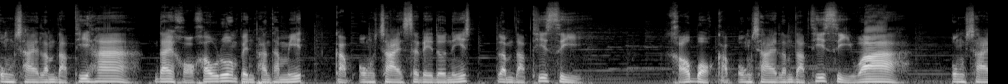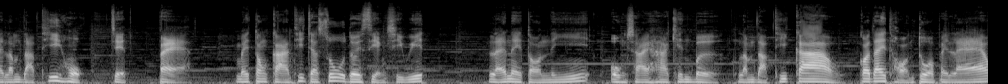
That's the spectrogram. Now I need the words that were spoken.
องค์ชายลำดับที่ 5 ได้ขอเข้าร่วมเป็นพันธมิตร กับองค์ชายเซเรโดนิสลำดับที่ 4 เขาบอกกับองค์ชายลำดับที่ 4 ว่า องค์ชายลำดับที่ 6 7 8 ไม่ต้องการที่จะสู้โดยเสี่ยงชีวิต และในตอนนี้องค์ชายฮาเคนเบิร์กลำดับที่ 9 ก็ได้ถอนตัวไปแล้ว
